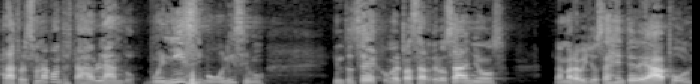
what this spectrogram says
a la persona cuando estás hablando. Buenísimo, buenísimo. entonces, con el pasar de los años, la maravillosa gente de Apple,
